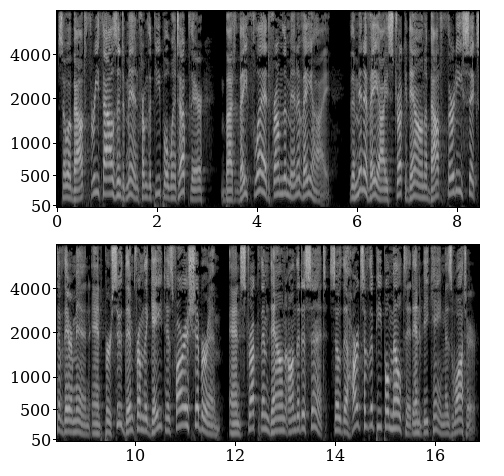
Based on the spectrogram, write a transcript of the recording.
So about three thousand men from the people went up there, but they fled from the men of Ai. The men of Ai struck down about thirty-six of their men, and pursued them from the gate as far as Shebarim, and struck them down on the descent. So the hearts of the people melted and became as water.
